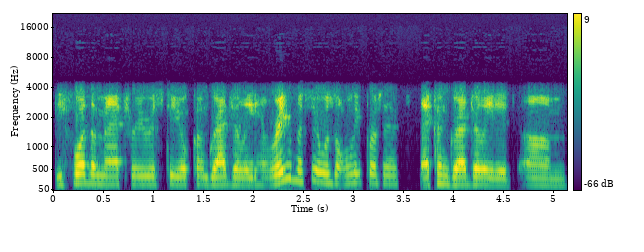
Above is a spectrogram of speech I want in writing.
Before the match, Rey Mysterio congratulated him. Rey Mysterio was the only person that congratulated um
